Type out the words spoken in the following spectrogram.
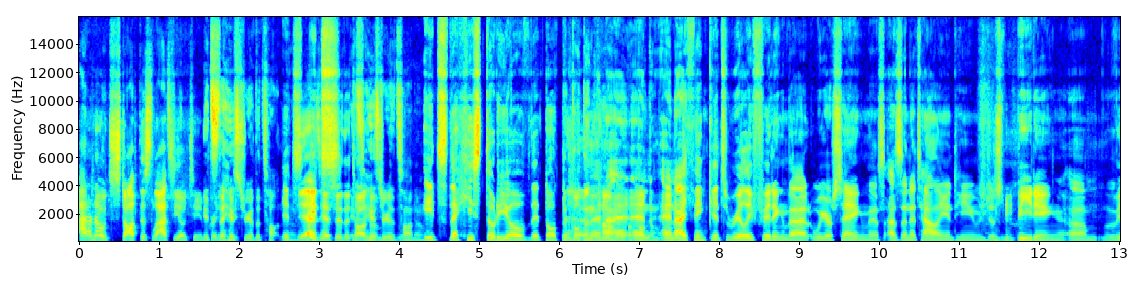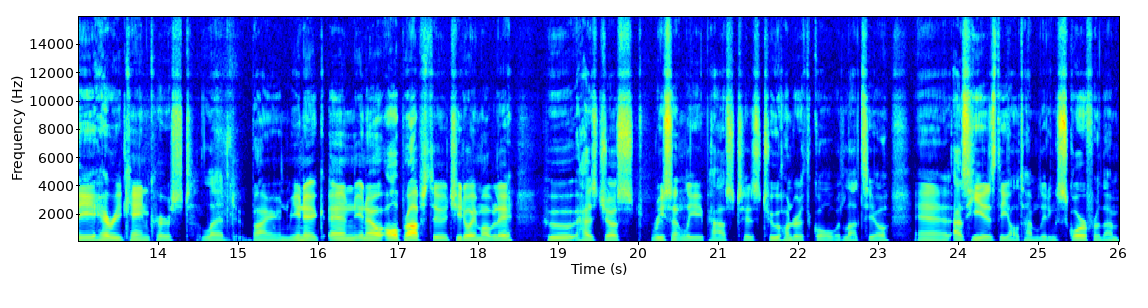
I don't know, stop this Lazio team. It's pretty- the history of the Tottenham. It's- yeah, it's, it's- history of the It's the Tottenham. history of the Tottenham. It's the history of the Tottenham, Tottenham, and, the and, and, and I think it's really fitting that we are saying this as an Italian team just beating um, the Harry Kane cursed led Bayern Munich, and you know all props to Ciro Immobile, who has just recently passed his 200th goal with Lazio, uh, as he is the all-time leading scorer for them.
